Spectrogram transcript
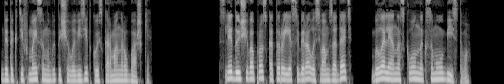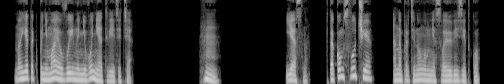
Детектив Мейсон вытащила визитку из кармана рубашки. Следующий вопрос, который я собиралась вам задать, была ли она склонна к самоубийству. Но я так понимаю, вы и на него не ответите. Хм. Ясно. В таком случае она протянула мне свою визитку.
